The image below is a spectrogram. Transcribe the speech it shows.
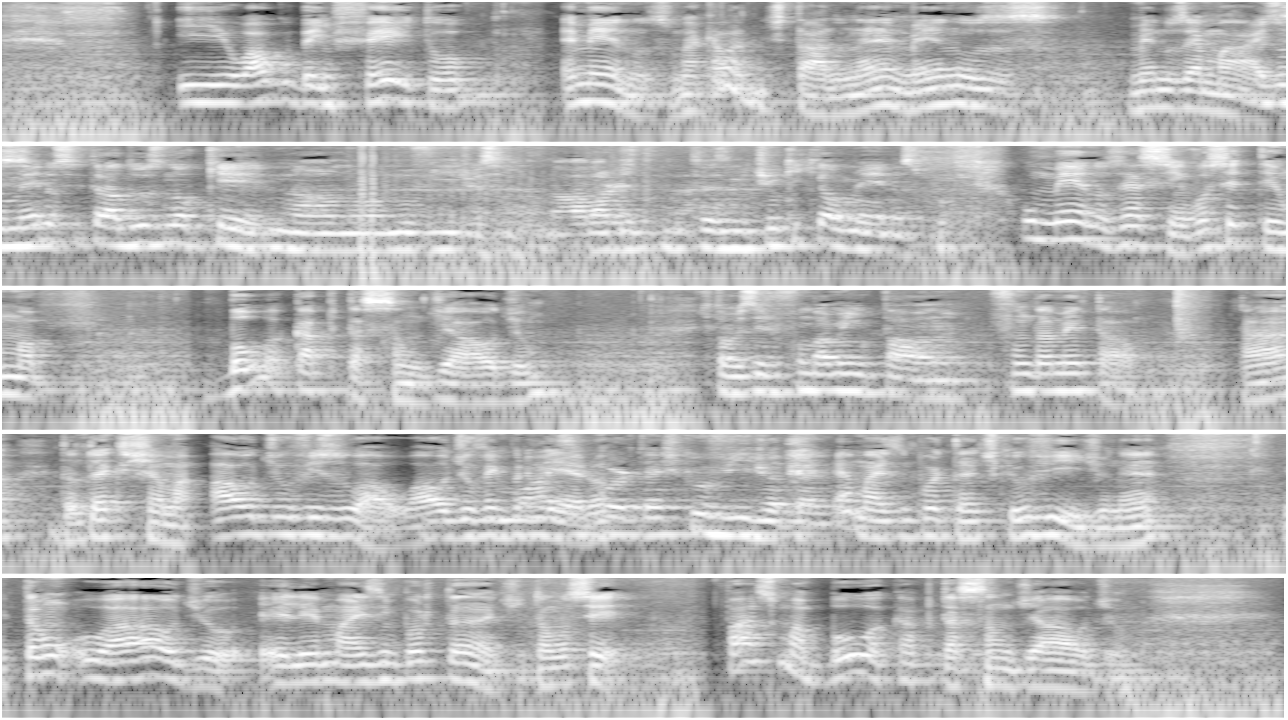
E o algo bem feito é menos, aquela ditado, né? Menos menos é mais. Mas o menos se traduz no que no, no, no, vídeo, assim, na hora de transmitir, o que, que é o menos? O menos é assim, você tem uma boa captação de áudio. Que talvez seja fundamental, né? Fundamental tá? Tanto é que se chama audiovisual. O áudio vem Mais primeiro. importante que o vídeo até. É mais importante que o vídeo, né? Então o áudio ele é mais importante. Então você faça uma boa captação de áudio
